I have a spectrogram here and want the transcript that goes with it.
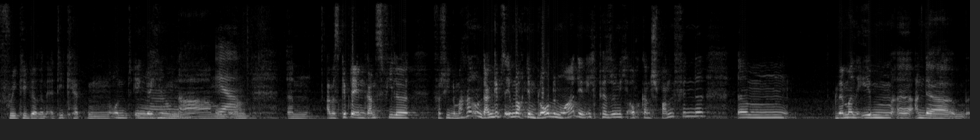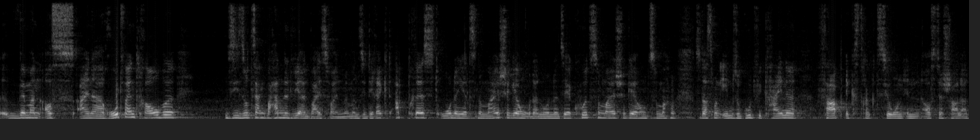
freakigeren Etiketten und irgendwelchen Namen und ähm, aber es gibt ja eben ganz viele verschiedene Macher. Und dann gibt es eben noch den Blanc de Noir, den ich persönlich auch ganz spannend finde. Ähm, wenn man eben äh, an der, wenn man aus einer Rotweintraube sie sozusagen behandelt wie ein Weißwein, wenn man sie direkt abpresst, ohne jetzt eine Maischegärung oder nur eine sehr kurze Maischegärung zu machen, sodass man eben so gut wie keine Farbextraktion in, aus der Schale hat.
